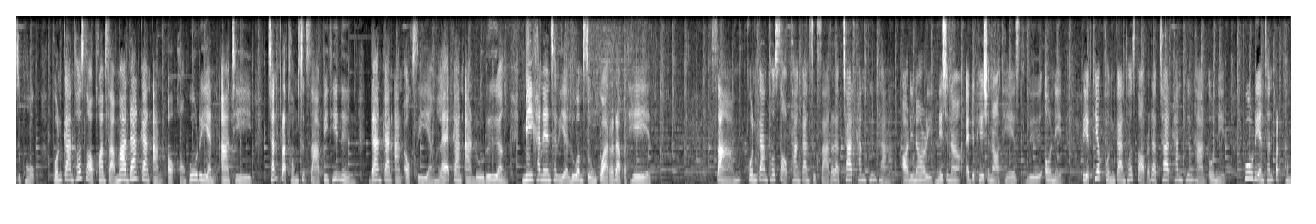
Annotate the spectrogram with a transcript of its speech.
2566 ผลการทดสอบความสามารถด้านการอ่านออกของผู้เรียน RT ชั้นประถมศึกษาปีที่ 1 ด้านการอ่านออกเสียงและการอ่านรู้เรื่อง มีคะแนนเฉลี่ยรวมสูงกว่าระดับประเทศ 3. ผลการทดสอบทางการศึกษาระดับชาติขั้นพื้นฐาน Ordinary National Educational Test หรือ ONET รียบเทียบผลการทดสอบระดับชาติขั้นพื้นฐาน ONET ผู้เรียนชั้นประถม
